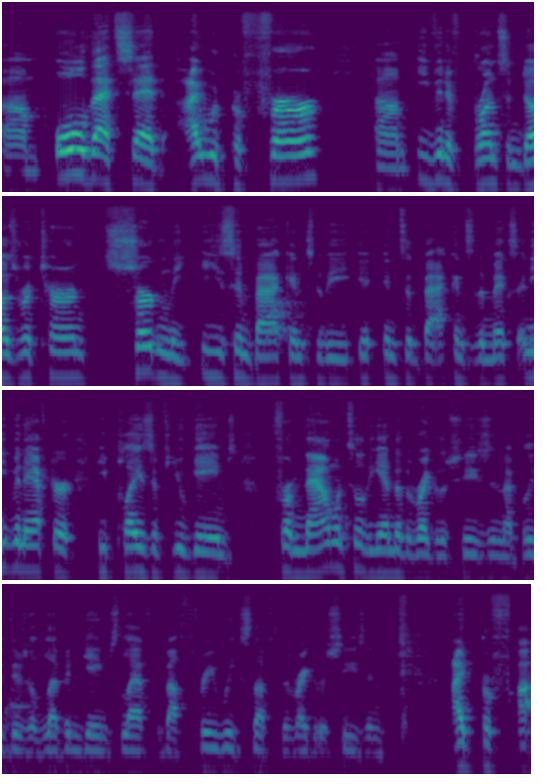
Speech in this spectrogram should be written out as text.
Um, all that said, I would prefer um, even if Brunson does return, certainly ease him back into the into back into the mix. And even after he plays a few games from now until the end of the regular season, I believe there's 11 games left, about three weeks left of the regular season. I'd prefer,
